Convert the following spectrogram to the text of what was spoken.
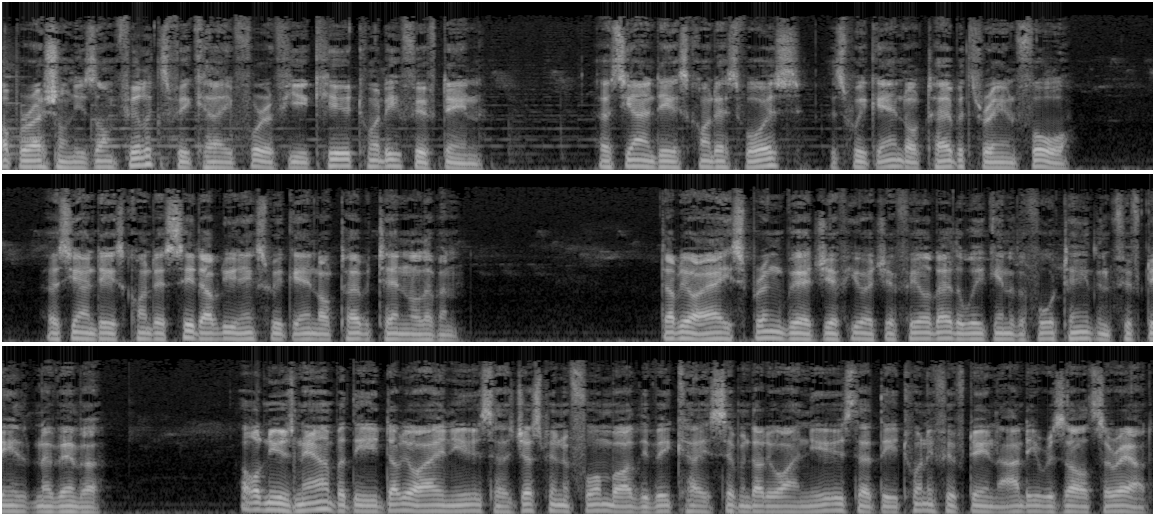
Operational news on Felix VK4FUQ 2015. Ocean DX Contest Voice this weekend, October 3 and 4. Ocean DX Contest CW next weekend, October 10 and 11. WIA Spring VHF UHF Field Day the weekend of the 14th and 15th of November. Old news now, but the WIA News has just been informed by the VK7WI News that the 2015 RD results are out,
